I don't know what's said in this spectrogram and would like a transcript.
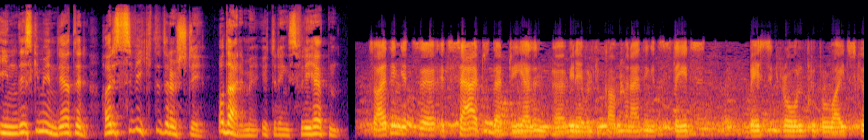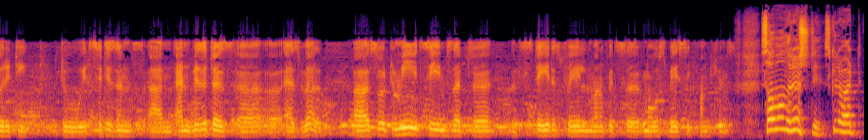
indiske myndigheter har sviktet Rushdie og dermed ytringsfriheten. So I think it's uh, it's sad that he hasn't uh, been able to come, and I think it's the state's basic role to provide security to its citizens and, and visitors uh, uh as well. Uh, so to me, it seems that uh, the state has failed one of its most basic functions. Salman Rushdie skulle vært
